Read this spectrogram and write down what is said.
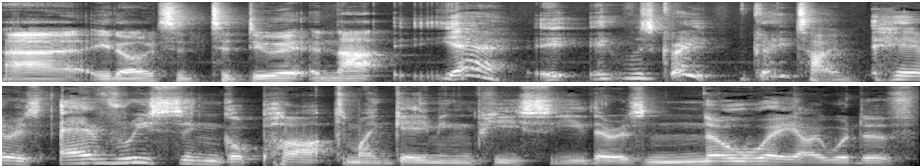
uh, you know, to, to do it. And that, yeah, it, it was great. Great time. Here is every single part to my gaming PC. There is no way I would have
